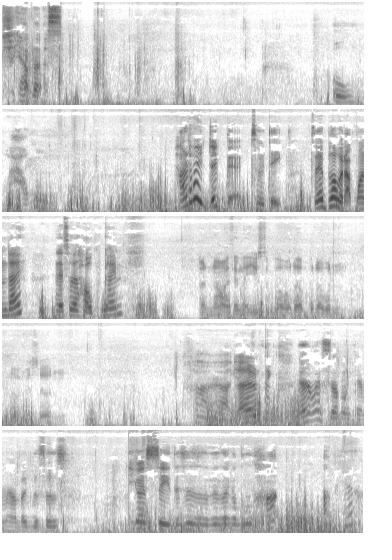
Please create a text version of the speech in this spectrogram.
check out this. Oh wow! How do they dig that so deep? Did they blow it up one day, and that's where the hole came? I don't know. I think they used to blow it up, but I wouldn't know for certain. Far out. Yeah, I don't think I don't really show up on camera how big this is. You guys see, this is there's like a little hut up here.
